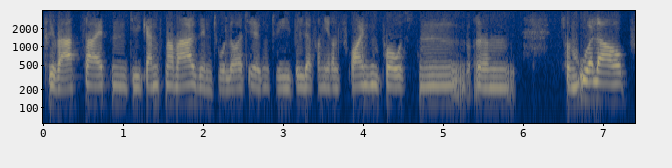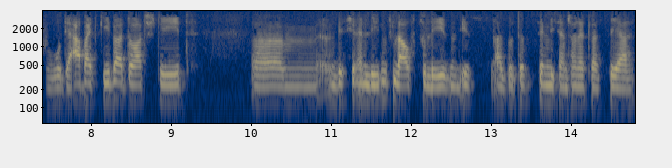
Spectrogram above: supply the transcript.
Privatseiten, die ganz normal sind, wo Leute irgendwie Bilder von ihren Freunden posten, ähm, vom Urlaub, wo der Arbeitgeber dort steht, ähm, ein bisschen ein Lebenslauf zu lesen ist. Also das finde ich dann schon etwas sehr,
